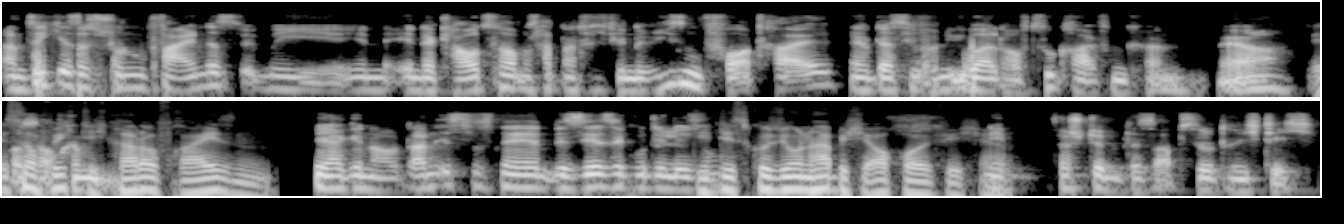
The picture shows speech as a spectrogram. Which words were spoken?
an sich ist es schon fein, das irgendwie in, in der Cloud zu haben. Es hat natürlich den Riesenvorteil, äh, dass sie von überall drauf zugreifen können. Ja, ist auch, auch wichtig, gerade auf Reisen. Ja, genau. Dann ist es eine, eine sehr, sehr gute Lösung. Die Diskussion habe ich auch häufig. Ja. Nee, das stimmt, das ist absolut richtig.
